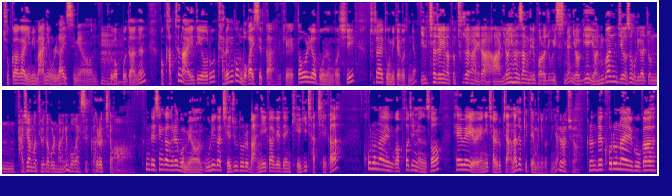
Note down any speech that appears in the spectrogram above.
주가가 이미 많이 올라 있으면 음. 그것보다는 어, 같은 아이디어로 다른 건 뭐가 있을까 이렇게 떠올려 보는 것이 투자에 도움이 되거든요. 일차적인 어떤 투자가 아니라 아, 이런 현상들이 벌어지고 있으면 여기에 연관지어서 우리가 좀 다시 한번 들여다볼 만한 게 뭐가 있을까? 그렇죠. 아, 그런데 생각을 해보면 우리가 제주도를 많이 가게 된 계기 자체가 코로나19가 퍼지면서 해외 여행이 자유롭지 않아졌기 때문이거든요. 그렇죠. 그런데 코로나19가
